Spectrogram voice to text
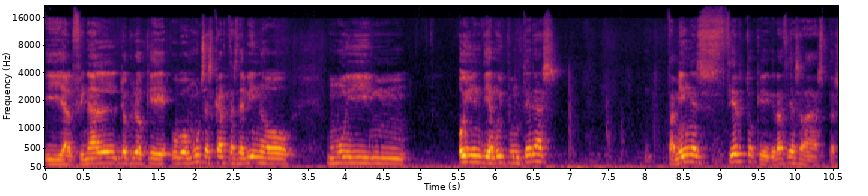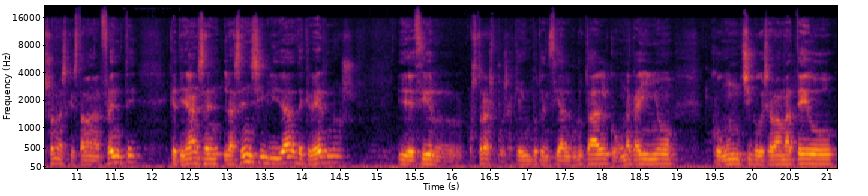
Y al final yo creo que hubo muchas cartas de vino muy, hoy en día muy punteras. También es cierto que gracias a las personas que estaban al frente, que tenían la sensibilidad de creernos y decir, ostras, pues aquí hay un potencial brutal, con una cariño, con un chico que se llama Mateo,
